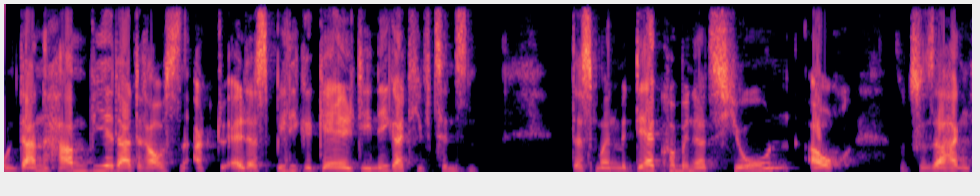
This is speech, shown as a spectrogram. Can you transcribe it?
und dann haben wir da draußen aktuell das billige Geld, die Negativzinsen, dass man mit der Kombination auch sozusagen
